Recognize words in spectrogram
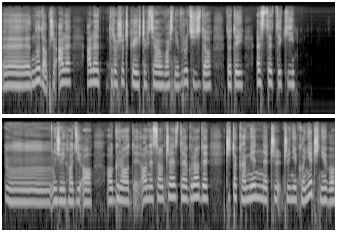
E, no dobrze, ale, ale troszeczkę jeszcze chciałam właśnie wrócić do, do tej estetyki mm, jeżeli chodzi o ogrody. One są częste ogrody, czy to kamienne, czy, czy niekoniecznie, bo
